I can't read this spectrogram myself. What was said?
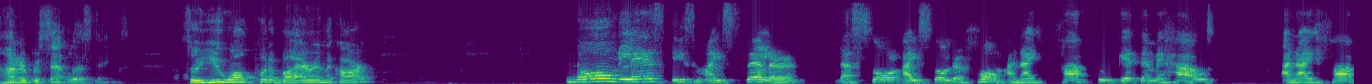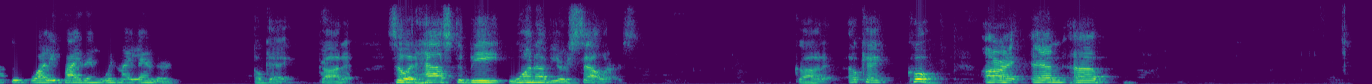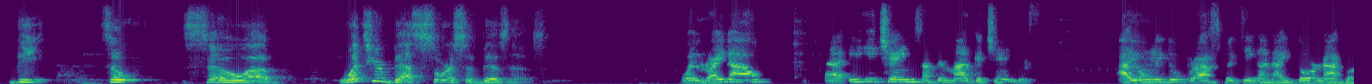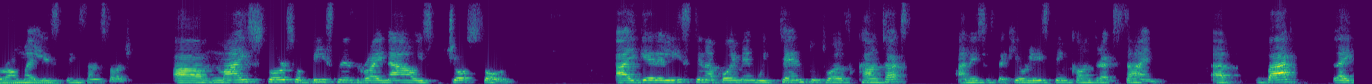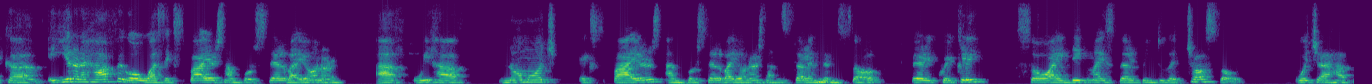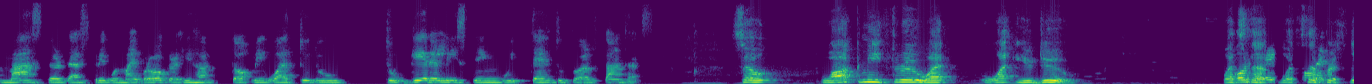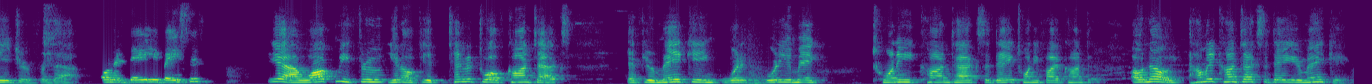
100% listings. So you won't put a buyer in the car? No, unless it's my seller that sold, I sold their home and I have to get them a house and I have to qualify them with my lender. Okay, got it. So it has to be one of your sellers. Got it. Okay, cool. All right, and uh, the so so uh, what's your best source of business? Well, right now, uh, it, it changes as the market changes. I only do prospecting and I door knock around my listings and such. Um, my source of business right now is just sold. I get a listing appointment with 10 to 12 contacts and it's a secure listing contract signed. Uh, back like uh, a year and a half ago was expires and for sale by owner. Uh, we have no much expires and for sale by owners and selling themselves very quickly. So I dig myself into the tussle, which I have mastered that script with my broker. He has taught me what to do to get a listing with 10 to 12 contacts. So walk me through what what you do. What's on the a, what's the a, procedure for that? On a daily basis? Yeah, walk me through, you know, if you 10 to 12 contacts, if you're making what what do you make 20 contacts a day, 25 contacts? Oh no, how many contacts a day you're making?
